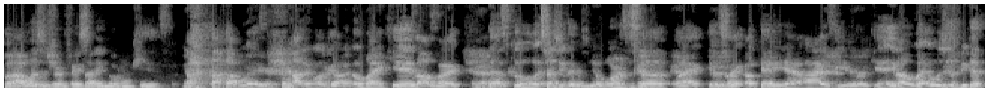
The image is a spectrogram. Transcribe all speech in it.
but i was a jerk face i didn't go around kids I was. i didn't want to be around nobody kids i was like yeah. that's cool especially if there was newborns and stuff yeah, like it was like okay yeah hi Yeah, see you kid you know but it was just because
